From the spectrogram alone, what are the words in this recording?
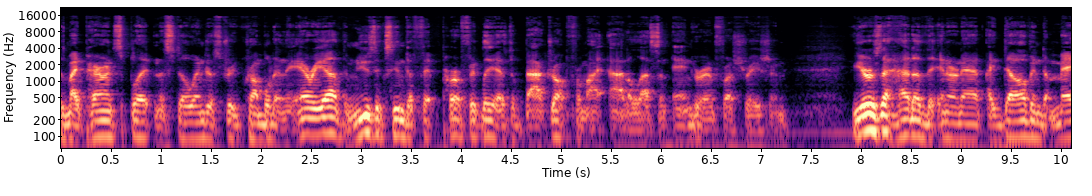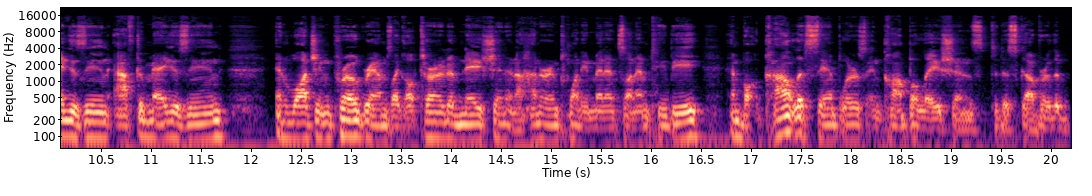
As my parents split and the still industry crumbled in the area, the music seemed to fit perfectly as the backdrop for my adolescent anger and frustration. Years ahead of the internet, I delve into magazine after magazine and watching programs like Alternative Nation and 120 Minutes on MTV and bought countless samplers and compilations to discover the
